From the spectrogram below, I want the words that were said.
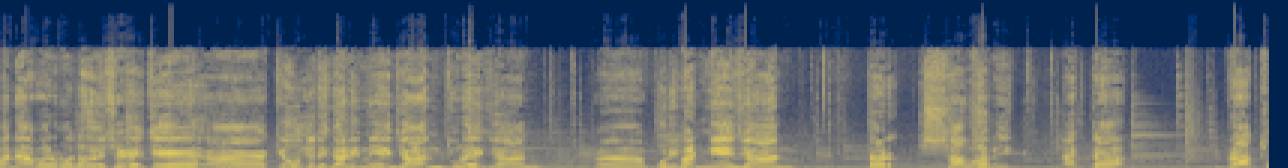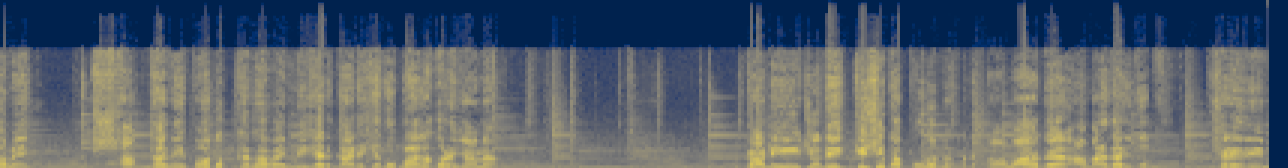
মানে আমার মনে হয়েছে যে কেউ যদি গাড়ি নিয়ে যান, দূরে যান পরিবার নিয়ে যান, তার স্বাভাবিক একটা প্রাথমিক সাবধানী পদক্ষেপ হবে নিজের গাড়িকে খুব ভালো করে জানা। গাড়ি যদি কিছুটা পুরনো মানে আমাদের, আমার গাড়ি তো ছেড়ে দিন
